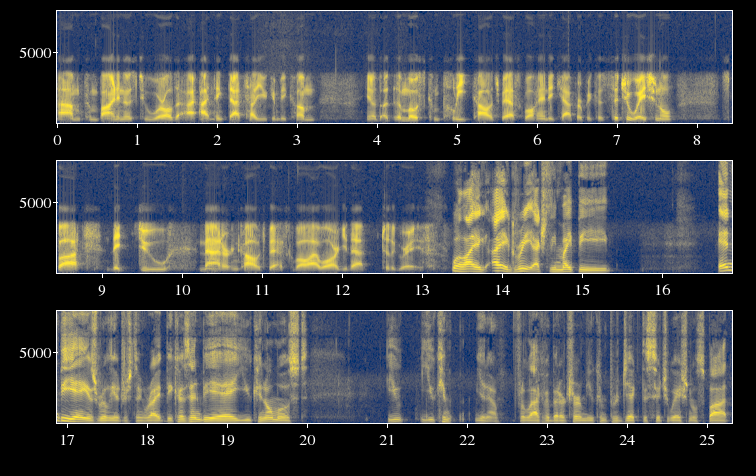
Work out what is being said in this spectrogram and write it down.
um, combining those two worlds, I, I think that's how you can become you know the, the most complete college basketball handicapper because situational spots they do matter in college basketball. I will argue that to the grave. Well, I I agree. Actually, might be NBA is really interesting, right? Because NBA you can almost you you can you know for lack of a better term you can predict the situational spot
